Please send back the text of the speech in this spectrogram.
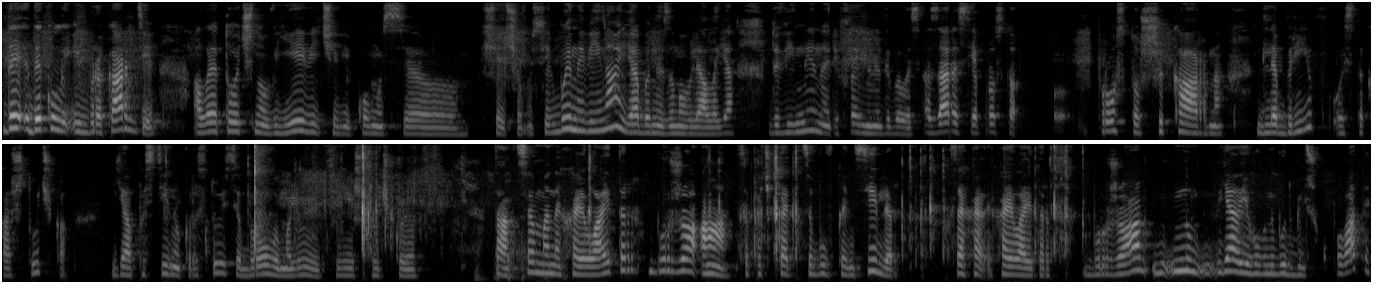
де, деколи і в Бракарді, але точно в Єві чи в якомусь е, ще чомусь. Якби не війна, я би не замовляла. Я до війни на Oriflame не дивилась. А зараз я просто, просто шикарна для брів. Ось така штучка. Я постійно користуюся, брови малюю цією штучкою. Так, це в мене хайлайтер буржуа. А, це почекайте, це був консілер. Це хай- хайлайтер буржуа. Ну, я його не буду більше купувати.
